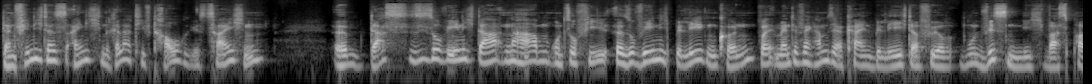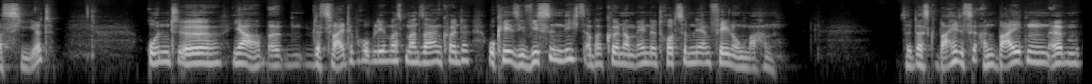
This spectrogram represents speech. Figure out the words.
dann finde ich das eigentlich ein relativ trauriges Zeichen, ähm, dass sie so wenig Daten haben und so viel, äh, so wenig belegen können, weil im Endeffekt haben sie ja keinen Beleg dafür und wissen nicht, was passiert. Und äh, ja, das zweite Problem, was man sagen könnte, okay, sie wissen nichts, aber können am Ende trotzdem eine Empfehlung machen. So dass beides an beiden ähm,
